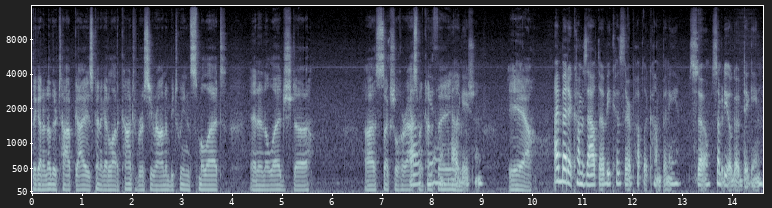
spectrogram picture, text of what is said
they got another top guy who's kind of got a lot of controversy around him between Smollett and an alleged uh, uh, sexual harassment Al- kind of yeah, thing. And- Allegation. yeah, I bet it comes out though because they're a public company, so somebody will go digging.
